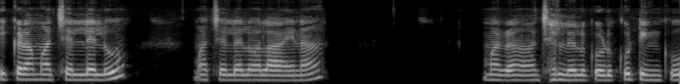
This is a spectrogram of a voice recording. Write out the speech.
ఇక్కడ మా చెల్లెలు మా చెల్లెలు వాళ్ళ ఆయన మా చెల్లెలు కొడుకు టింకు.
